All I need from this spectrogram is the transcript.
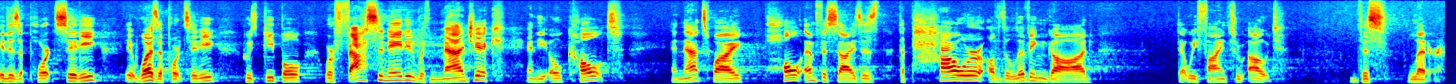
It is a port city, it was a port city, whose people were fascinated with magic and the occult, and that's why Paul emphasizes the power of the living God that we find throughout this letter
